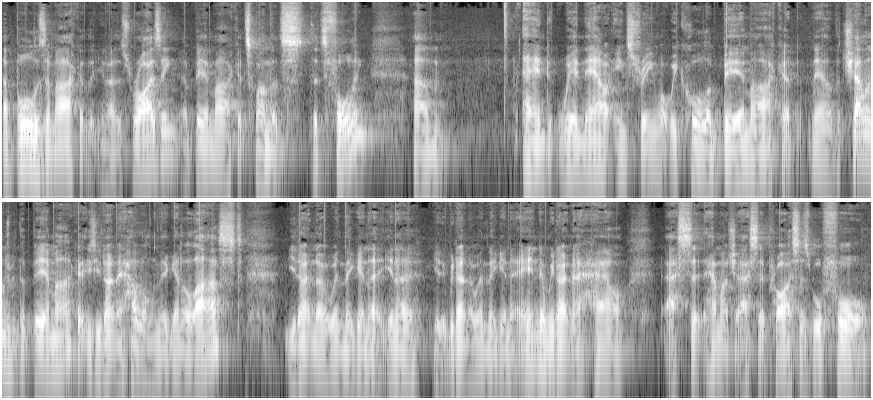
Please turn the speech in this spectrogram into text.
A bull is a market that you know that's rising. A bear market's one that's that's falling. Um, and we're now entering what we call a bear market. Now, the challenge with the bear market is you don't know how long they're going to last. You don't know when they're going to, you know, we don't know when they're going to end, and we don't know how asset, how much asset prices will fall.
